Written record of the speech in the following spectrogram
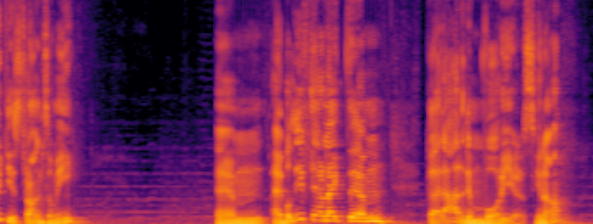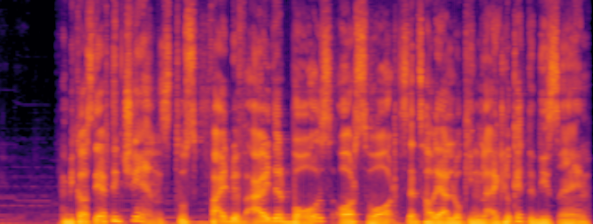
pretty strong to me. Um, I believe they're like the um, Galadrim warriors, you know? Because they have the chance to fight with either bows or swords. That's how they are looking like. Look at the design.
